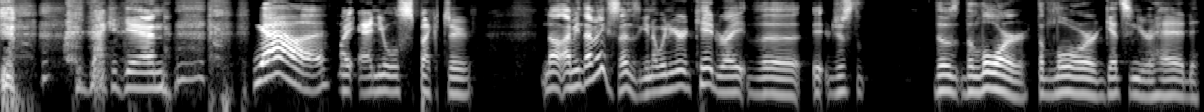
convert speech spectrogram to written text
back again. Yeah. My annual specter. No, I mean that makes sense. You know, when you're a kid, right? The it just those the lore, the lore gets in your head.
